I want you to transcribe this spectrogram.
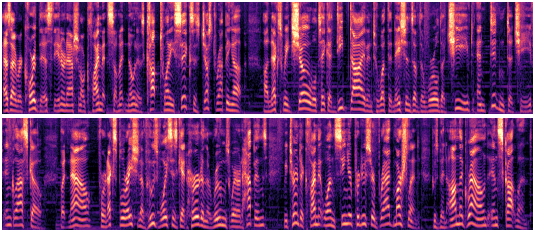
As I record this, the International Climate Summit, known as COP26, is just wrapping up. On next week's show, we'll take a deep dive into what the nations of the world achieved and didn't achieve in Glasgow. But now, for an exploration of whose voices get heard in the rooms where it happens, we turn to Climate One senior producer Brad Marshland, who's been on the ground in Scotland.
